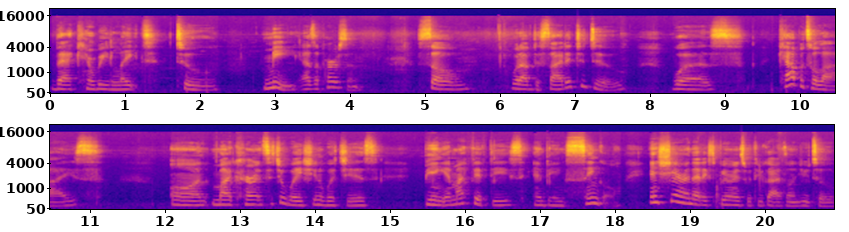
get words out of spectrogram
that can relate to me as a person. So, what I've decided to do was capitalize on my current situation, which is being in my 50s and being single, and sharing that experience with you guys on YouTube.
